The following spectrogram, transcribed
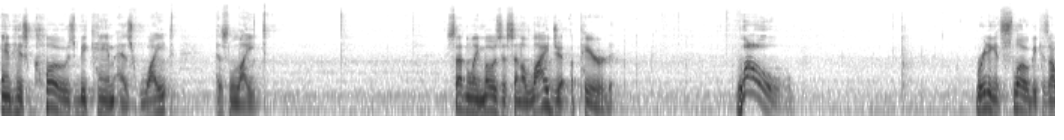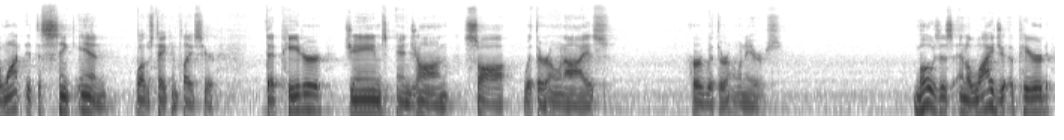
and his clothes became as white as light. Suddenly, Moses and Elijah appeared. Whoa! Reading it slow because I want it to sink in what was taking place here. That Peter, James, and John saw with their own eyes, heard with their own ears. Moses and Elijah appeared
